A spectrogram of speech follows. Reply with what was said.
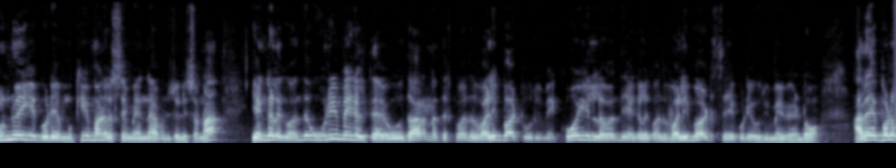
முன்வைக்கக்கூடிய முக்கியமான விஷயம் என்ன அப்படின்னு சொல்லி சொன்னால் எங்களுக்கு வந்து உரிமைகள் தேவை. உதாரணத்திற்கு வந்து வழிபாட்டு உரிமை கோயிலில் வந்து எங்களுக்கு வந்து வழிபாடு செய்யக்கூடிய உரிமை வேண்டும். அதே போல்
